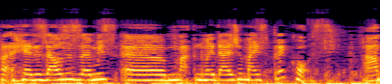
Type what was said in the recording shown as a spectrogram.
a realizar os exames uh, numa idade mais precoce. Tá?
